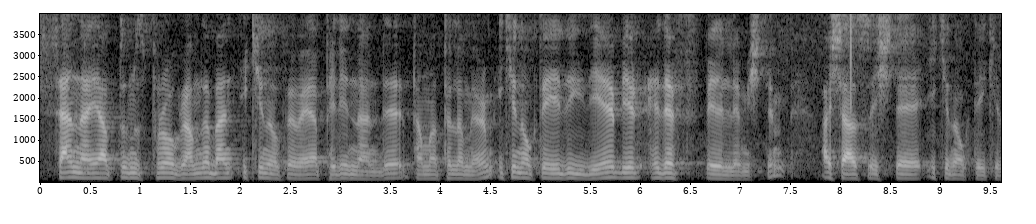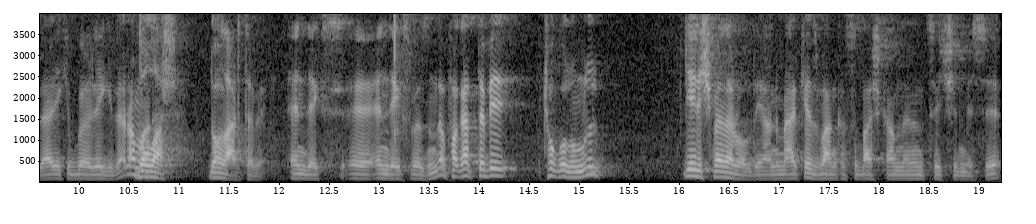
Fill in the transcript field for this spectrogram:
senle yaptığımız programda ben 2 nokta veya Pelin'den de tam hatırlamıyorum 2.7 diye bir hedef belirlemiştim. Aşağısı işte 2.2'ler, 2 böyle gider ama Dolar. Dolar tabii. Endeks e, endeks bazında. Fakat tabii çok olumlu gelişmeler oldu. Yani Merkez Bankası başkanlarının seçilmesi,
